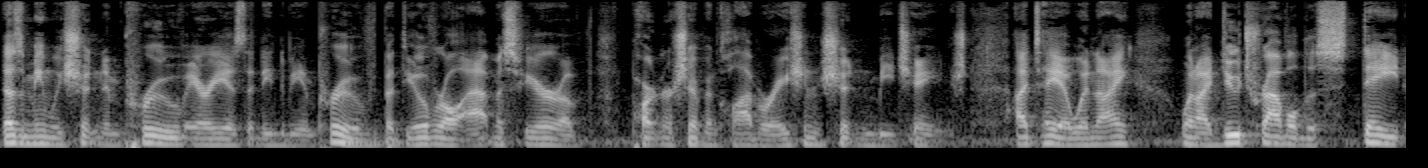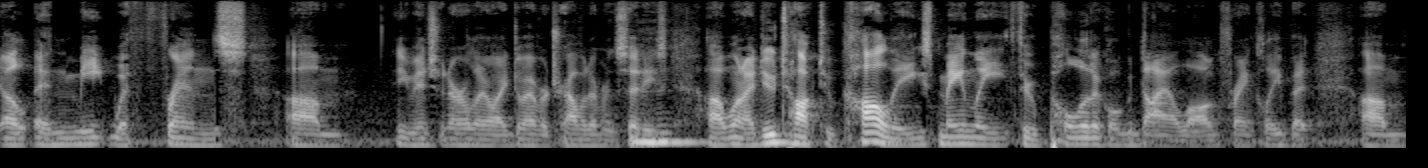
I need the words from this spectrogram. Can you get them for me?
doesn't mean we shouldn't improve areas that need to be improved, but the overall atmosphere of partnership and collaboration shouldn't be changed. I tell you, when I when I do travel the state uh, and meet with friends. Um, you mentioned earlier, like, do I ever travel to different cities? Uh, when I do talk to colleagues, mainly through political dialogue, frankly, but um,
